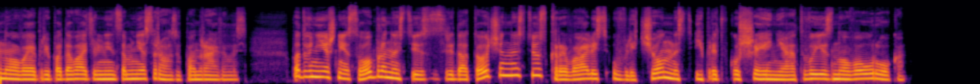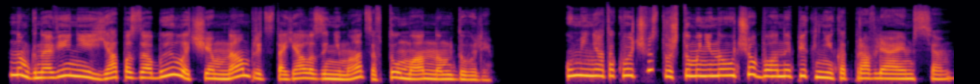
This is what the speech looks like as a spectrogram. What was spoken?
Новая преподавательница мне сразу понравилась. Под внешней собранностью и сосредоточенностью скрывались увлеченность и предвкушение от выездного урока. На мгновение я позабыла, чем нам предстояло заниматься в туманном доле. «У меня такое чувство, что мы не на учебу, а на пикник отправляемся»,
